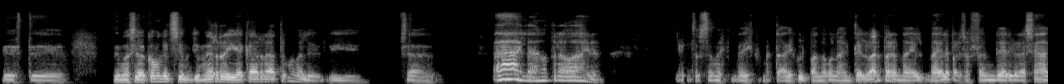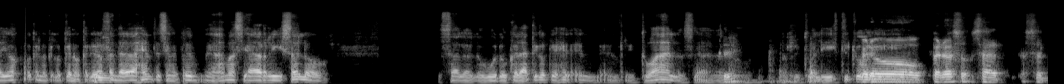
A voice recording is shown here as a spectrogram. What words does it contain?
Este, demasiado como que yo me reía cada rato cuando le di, o sea, ¡ay, la otra vaina! Entonces me, me, estaba disculpando con la gente del bar, pero nadie, nadie le parece ofender, gracias a Dios, porque lo, lo que no quería mm. ofender a la gente, siempre me da demasiada risa lo, o sea, lo, burocrático que es el, el ritual, o sea, lo, ritualístico. Pero, pero eso, o sea, o sea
